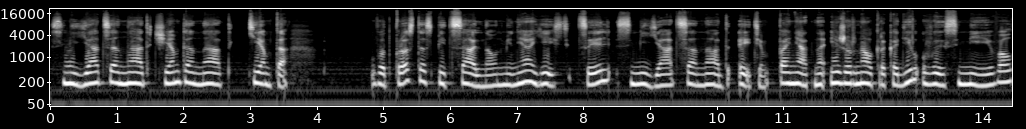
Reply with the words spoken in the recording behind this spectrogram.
смеяться над чем-то, над кем-то вот просто специально у меня есть цель смеяться над этим. Понятно, и журнал «Крокодил» высмеивал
